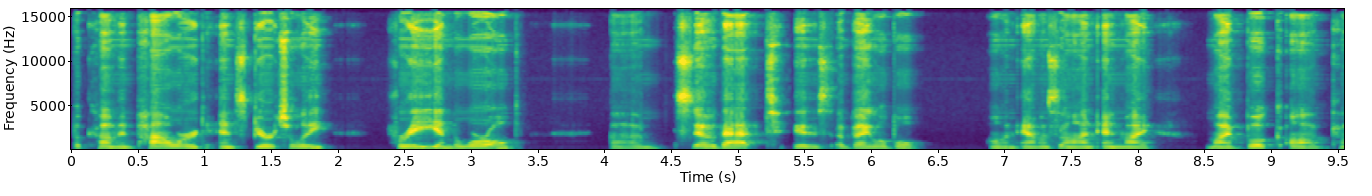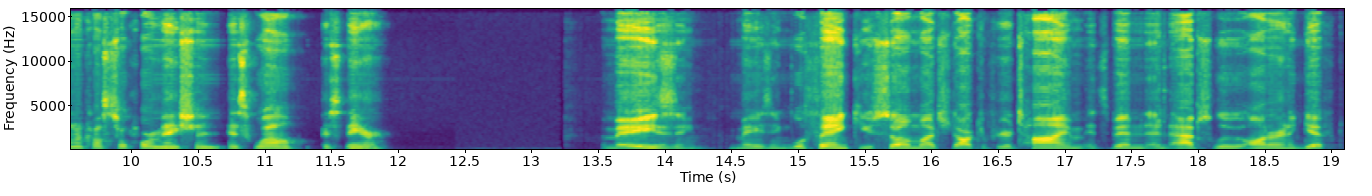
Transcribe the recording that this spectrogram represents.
become empowered and spiritually free in the world. Um, so that is available on Amazon, and my my book on uh, Pentecostal formation as well is there. Amazing, amazing. Well, thank you so much, Doctor, for your time. It's been an absolute honor and a gift.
